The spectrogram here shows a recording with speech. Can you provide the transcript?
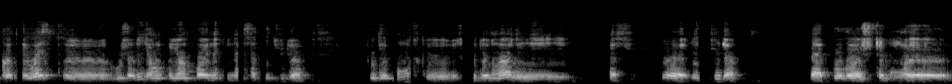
Côté ouest, euh, aujourd'hui, il y a encore une, une, incertitude. Tout dépend ce que, ce que donnera les, la future étude bah, pour justement euh,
